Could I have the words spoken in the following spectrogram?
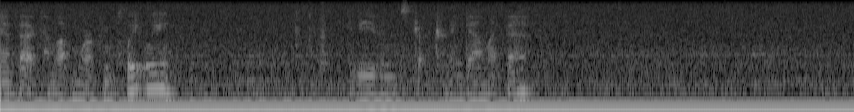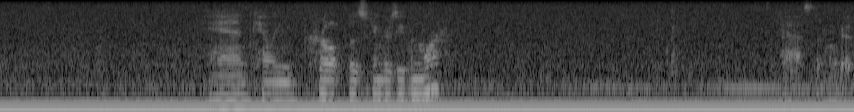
have that come up more completely. Maybe even start turning down like that. curl up those fingers even more. Yeah, that's looking good.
